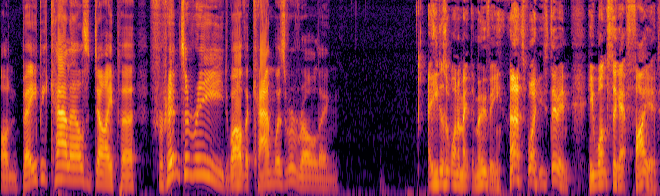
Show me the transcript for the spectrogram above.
on Baby Kal-El's diaper for him to read while the cameras were rolling. He doesn't want to make the movie. That's what he's doing. He wants to get fired.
